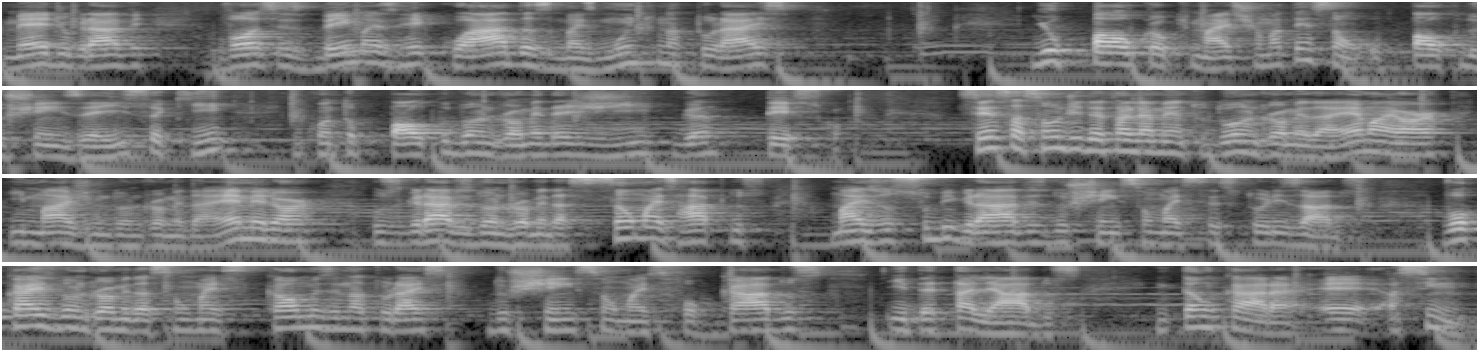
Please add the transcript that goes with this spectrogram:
médio grave, vozes bem mais recuadas, mas muito naturais. E o palco é o que mais chama atenção. O palco do Shen's é isso aqui, enquanto o palco do Andromeda é gigantesco. Sensação de detalhamento do Andromeda é maior, imagem do Andromeda é melhor, os graves do Andromeda são mais rápidos, mas os subgraves do Shen são mais texturizados. Vocais do Andromeda são mais calmos e naturais, do Shen são mais focados e detalhados. Então, cara, é assim,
